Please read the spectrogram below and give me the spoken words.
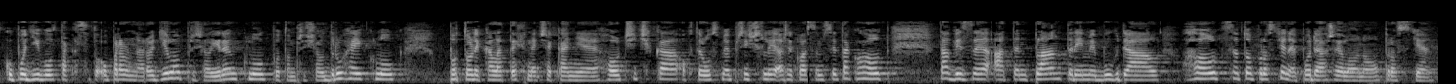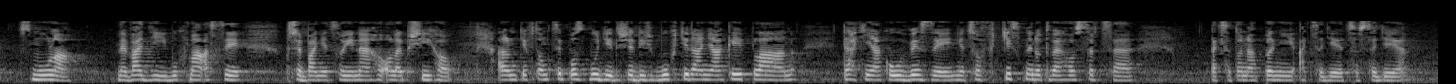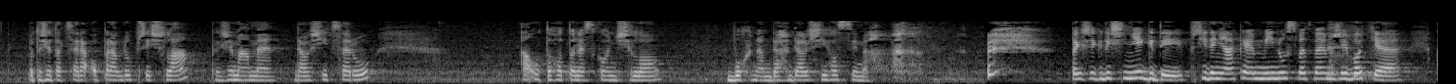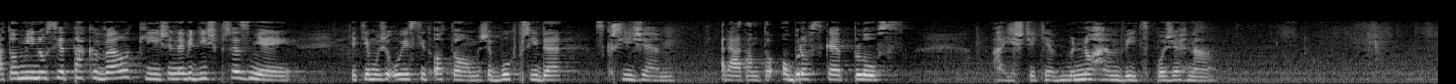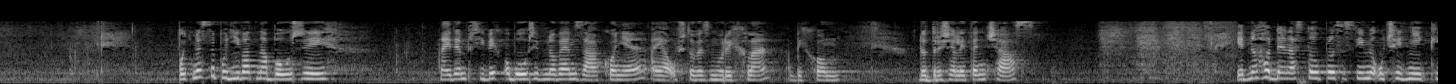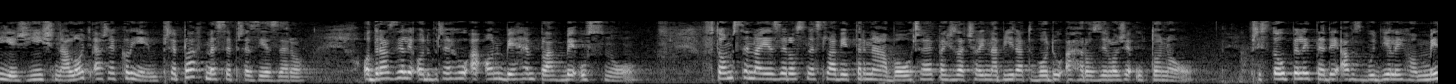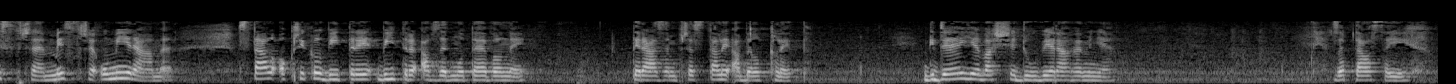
ku podivu, tak se to opravdu narodilo. Přišel jeden kluk, potom přišel druhý kluk, po tolika letech nečekaně holčička, o kterou jsme přišli a řekla jsem si, tak hold, ta vize a ten plán, který mi Bůh dal, hold se to prostě nepodařilo, no, prostě, smůla, nevadí, Bůh má asi třeba něco jiného a lepšího. Ale on tě v tom chci pozbudit, že když Bůh ti dá nějaký plán, dá ti nějakou vizi, něco vtiskne do tvého srdce, tak se to naplní, ať se děje, co se děje. Protože ta dcera opravdu přišla, takže máme další dceru a u toho to neskončilo. Bůh nám dá dalšího syna. Takže když někdy přijde nějaké mínus ve tvém životě a to mínus je tak velký, že nevidíš přes něj, já ti můžu ujistit o tom, že Bůh přijde s křížem a dá tam to obrovské plus a ještě tě mnohem víc požehná. Pojďme se podívat na bouři najdem příběh o bouři v Novém zákoně a já už to vezmu rychle, abychom dodrželi ten čas. Jednoho dne nastoupil se svými učedníky Ježíš na loď a řekl jim, přeplavme se přes jezero. Odrazili od břehu a on během plavby usnul. V tom se na jezero snesla větrná bouře, takže začali nabírat vodu a hrozilo, že utonou. Přistoupili tedy a vzbudili ho, mistře, mistře, umíráme. Stál okřikl vítry, vítr a vzedmuté vlny ty rázem přestali a byl klid. Kde je vaše důvěra ve mně? Zeptal se jich.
